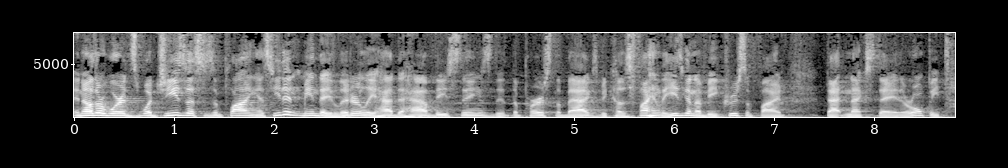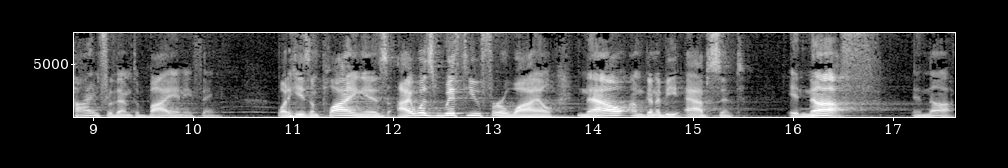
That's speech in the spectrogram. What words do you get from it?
In other words, what Jesus is implying is he didn't mean they literally had to have these things, the, the purse, the bags, because finally he's going to be crucified that next day. There won't be time for them to buy anything. What he's implying is, I was with you for a while, now I'm going to be absent. Enough. Enough.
